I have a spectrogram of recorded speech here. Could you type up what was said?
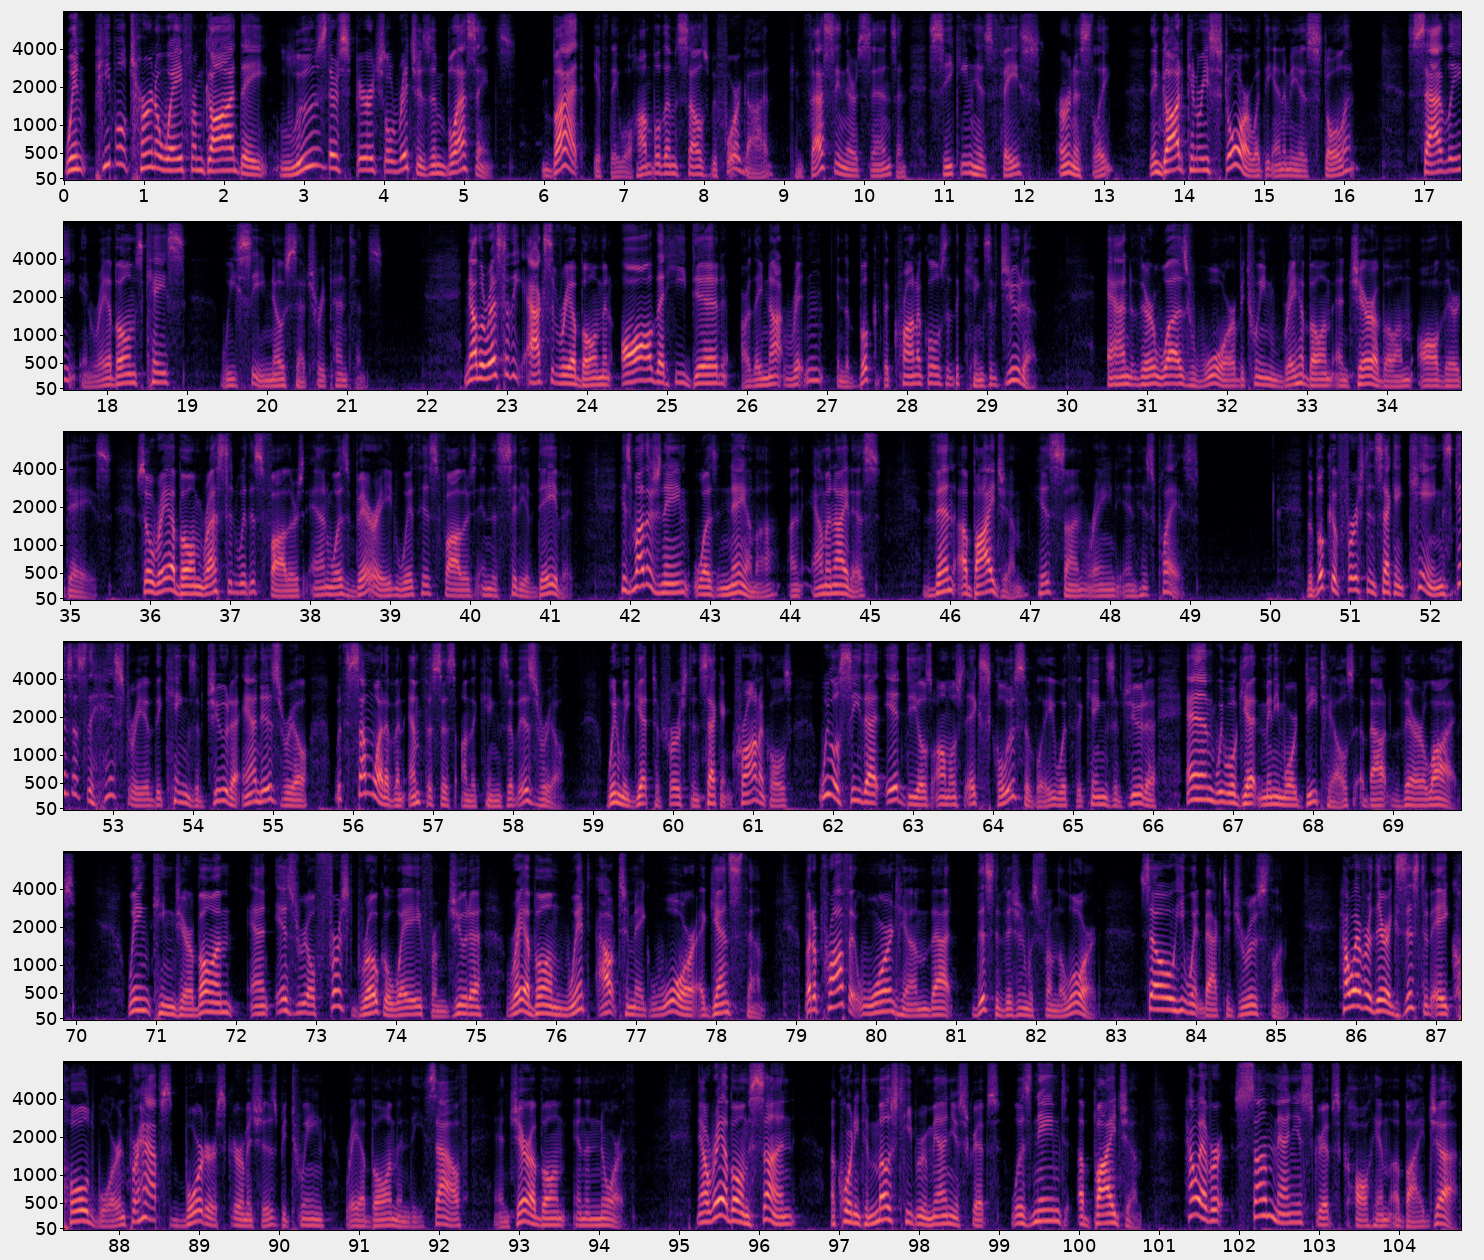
When people turn away from God, they lose their spiritual riches and blessings. But if they will humble themselves before God, confessing their sins and seeking his face earnestly, then God can restore what the enemy has stolen. Sadly, in Rehoboam's case, we see no such repentance. Now, the rest of the acts of Rehoboam and all that he did, are they not written in the book of the Chronicles of the Kings of Judah? And there was war between Rehoboam and Jeroboam all their days. So Rehoboam rested with his fathers and was buried with his fathers in the city of David. His mother's name was Naamah, an Ammonitess. Then Abijam, his son, reigned in his place. The book of 1st and 2nd Kings gives us the history of the kings of Judah and Israel with somewhat of an emphasis on the kings of Israel. When we get to 1st and 2nd Chronicles, we will see that it deals almost exclusively with the kings of Judah, and we will get many more details about their lives. When King Jeroboam and Israel first broke away from Judah, Rehoboam went out to make war against them. But a prophet warned him that this division was from the Lord. So he went back to Jerusalem. However, there existed a cold war and perhaps border skirmishes between Rehoboam in the south and Jeroboam in the north. Now, Rehoboam's son, according to most Hebrew manuscripts, was named Abijam. However, some manuscripts call him Abijah.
